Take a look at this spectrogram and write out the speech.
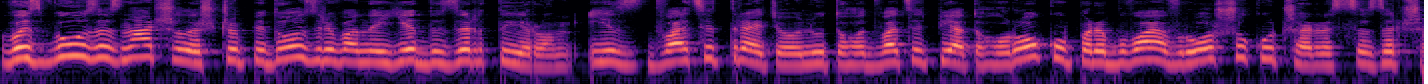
В СБУ зазначили, що підозрюваний є дезертиром і з 23 лютого 2025 року перебуває в розшуку через СЗЧ.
